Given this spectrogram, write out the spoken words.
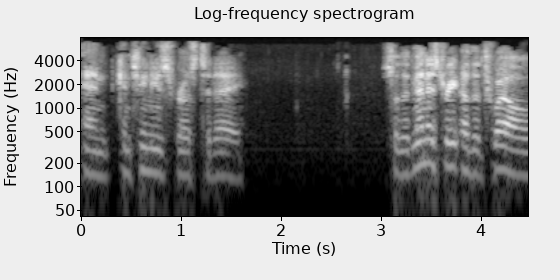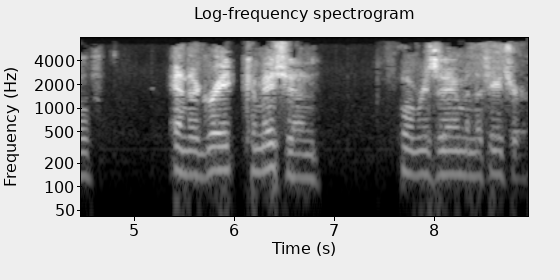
and continues for us today. So the ministry of the 12 and their great commission will resume in the future.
